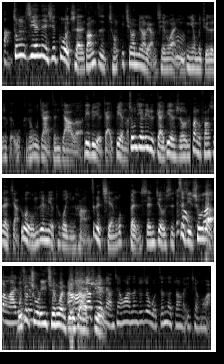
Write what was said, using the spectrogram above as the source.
棒？中间那些过程，房子从一千万变到两千万，嗯、你有没有觉得这个物可能物价也增加了，利率也改变了？中间利率改变的时候，换个方式来讲，如果我们这边没有透过银行，这个钱我本身就是自己出的，我本来、就是、我就出了一千万丢下去，变两千万，那就是我真的赚了一千万。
